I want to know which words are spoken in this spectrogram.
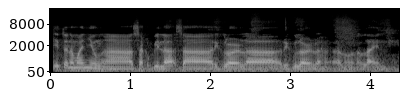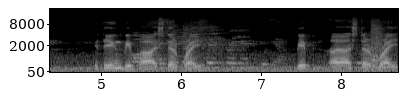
Ito naman yung ah, sa kabila sa regular ah, regular ah, ano line. Ito yung beef ah, stir fry. Beef ah, stir fry.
